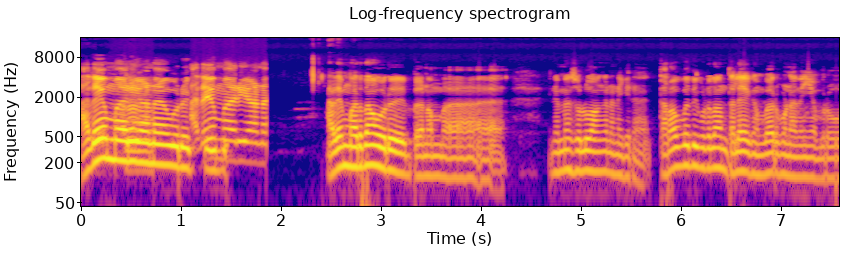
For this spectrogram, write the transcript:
அதே மாதிரியான ஒரு அதே இது- மாதிரியான அதே மாதிரி தான் ஒரு இப்போ நம்ம இனிமேல் சொல்லுவாங்கன்னு நினைக்கிறேன். தளபதி கூட தான் தலையை கம்பேர் பண்ணாதீங்க ப்ரோ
